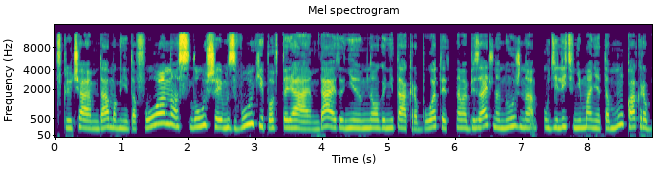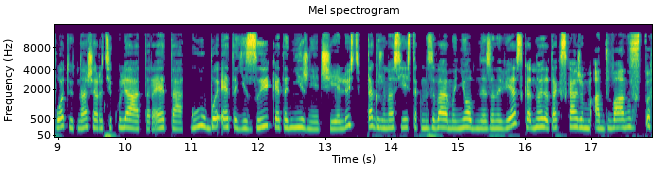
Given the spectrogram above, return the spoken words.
включаем, да, магнитофон, слушаем звуки, повторяем, да, это немного не так работает. Нам обязательно нужно уделить внимание тому, как работают наши артикуляторы. Это губы, это язык, это нижняя челюсть. Также у нас есть так называемая небная занавеска, но это, так скажем, advanced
